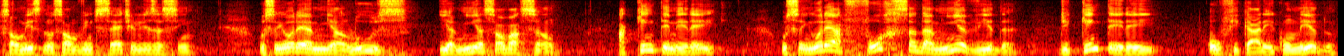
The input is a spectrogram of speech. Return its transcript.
O salmista no Salmo 27 ele diz assim: O Senhor é a minha luz e a minha salvação. A quem temerei? O Senhor é a força da minha vida. De quem terei ou ficarei com medo?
